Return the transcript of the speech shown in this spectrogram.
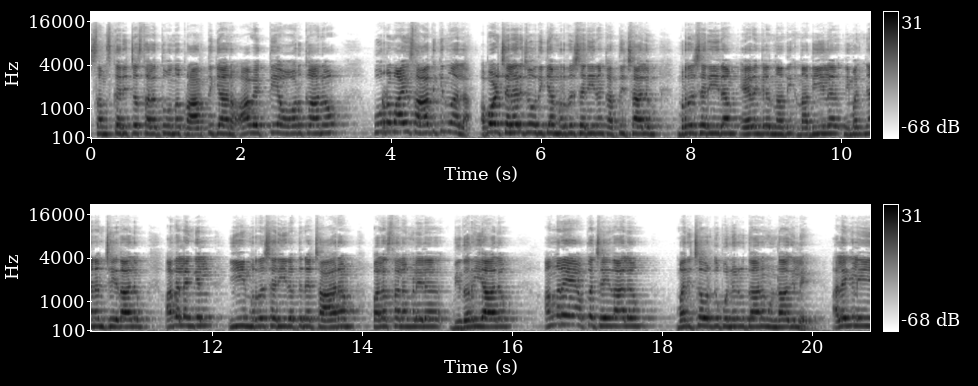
സംസ്കരിച്ച സ്ഥലത്ത് വന്ന് പ്രാർത്ഥിക്കാനോ ആ വ്യക്തിയെ ഓർക്കാനോ പൂർണമായും സാധിക്കുന്നതല്ല. അപ്പോൾ ചിലർ ചോദിക്കാം മൃതശരീരം കത്തിച്ചാലും മൃതശരീരം ഏതെങ്കിലും നദി നദിയിൽ നിമജ്ഞനം ചെയ്താലും അതല്ലെങ്കിൽ ഈ മൃതശരീരത്തിന്റെ ചാരം പല സ്ഥലങ്ങളിൽ വിതറിയാലും അങ്ങനെയൊക്കെ ചെയ്താലും മരിച്ചവർക്ക് പുനരുദ്ധാനം ഉണ്ടാകില്ലേ? അല്ലെങ്കിൽ ഈ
